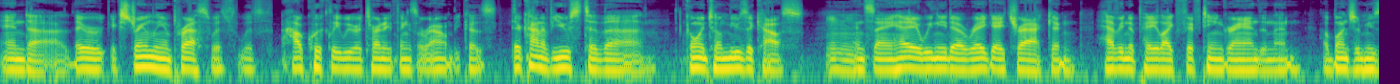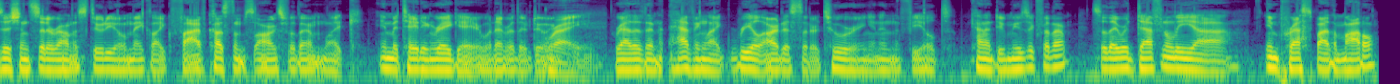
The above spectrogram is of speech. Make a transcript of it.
And uh, they were extremely impressed with, with how quickly we were turning things around because they're kind of used to the going to a music house and saying, hey, we need a reggae track and having to pay like 15 grand and then a bunch of musicians sit around the studio and make like five custom songs for them, like imitating reggae or whatever they're doing Right. rather than having like real artists that are touring and in the field kind of do music for them. So they were definitely uh, impressed by the model.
